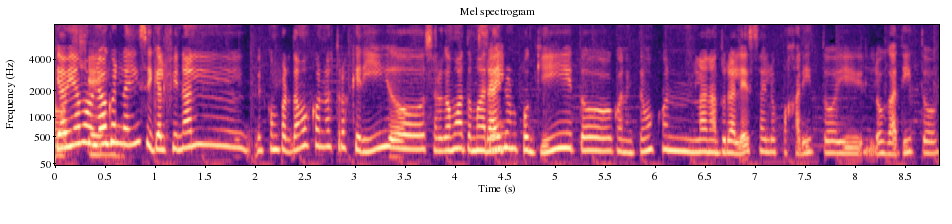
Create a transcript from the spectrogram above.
que habíamos hablado con la Isi, que al final compartamos con nuestros queridos, salgamos a tomar Sí. aire un poquito, conectemos con la naturaleza y los pajaritos y los gatitos.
